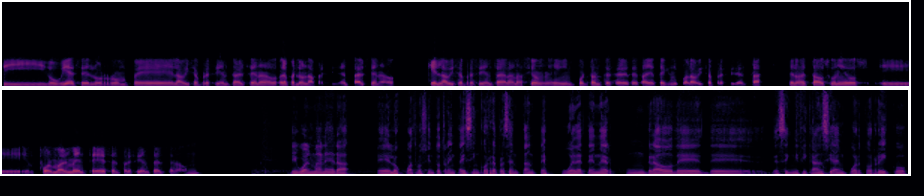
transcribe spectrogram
si lo hubiese, lo rompe la vicepresidenta del Senado, eh, perdón, la presidenta del Senado, que es la vicepresidenta de la nación. Es importante ese detalle técnico. La vicepresidenta de los Estados Unidos eh, formalmente es el presidente del Senado. De igual manera, eh, los 435 representantes puede tener un grado de, de, significancia en Puerto Rico.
